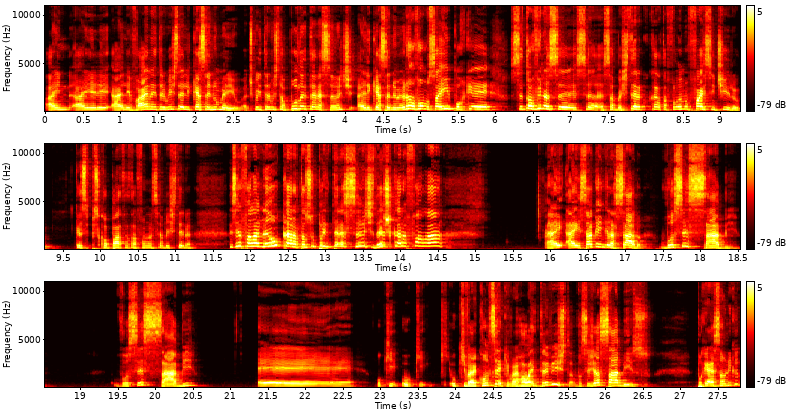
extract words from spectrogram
Aí, aí, ele, aí ele vai na entrevista ele quer sair no meio. Tipo, a entrevista pula interessante, aí ele quer sair no meio. Não, vamos sair porque você tá ouvindo essa, essa, essa besteira que o cara tá falando, não faz sentido. Que esse psicopata tá falando essa besteira. Aí você fala, não, cara, tá super interessante, deixa o cara falar. Aí, aí sabe o que é engraçado? Você sabe. Você sabe. É o que, o, que, o que vai acontecer, que vai rolar entrevista. Você já sabe isso. Porque essa é única.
